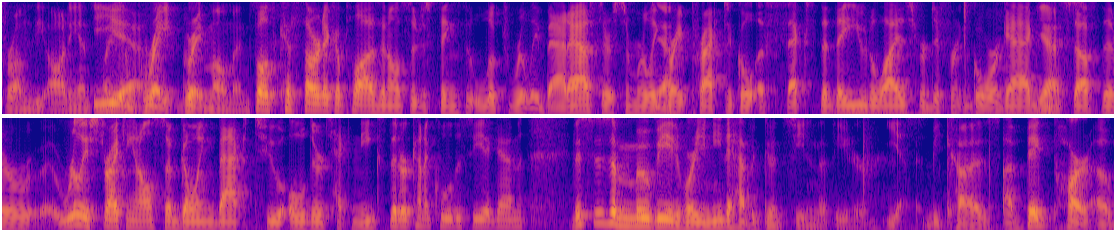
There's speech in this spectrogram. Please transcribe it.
from the audience. Like Yeah. some great, great moments. both cathartic applause and also just things that looked really badass. There's some really Yeah. great practical effects that they utilize for different gore gags and stuff that are really striking and also going back to older techniques that are kind of cool to see again. This is a movie where you need to have a good seat in the theater. Yes. because a big part of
